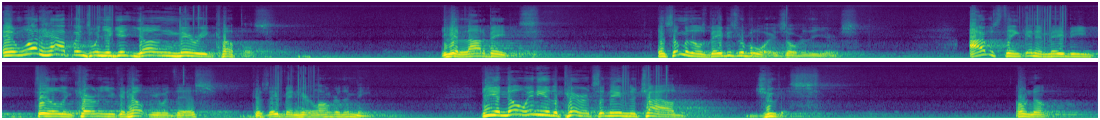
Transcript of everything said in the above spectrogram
And what happens when you get young married couples? You get a lot of babies. And some of those babies were boys over the years. I was thinking, and maybe Phil and Carolyn, you can help me with this, because they've been here longer than me. Do you know any of the parents that named their child Judas? Oh, no.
